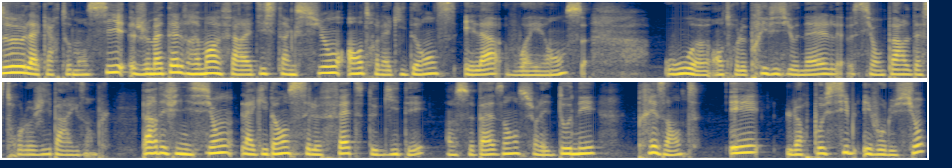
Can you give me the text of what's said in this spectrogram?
de la cartomancie, je m'attelle vraiment à faire la distinction entre la guidance et la voyance ou euh, entre le prévisionnel si on parle d'astrologie par exemple. Par définition, la guidance, c'est le fait de guider en se basant sur les données présentes et leur possible évolution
